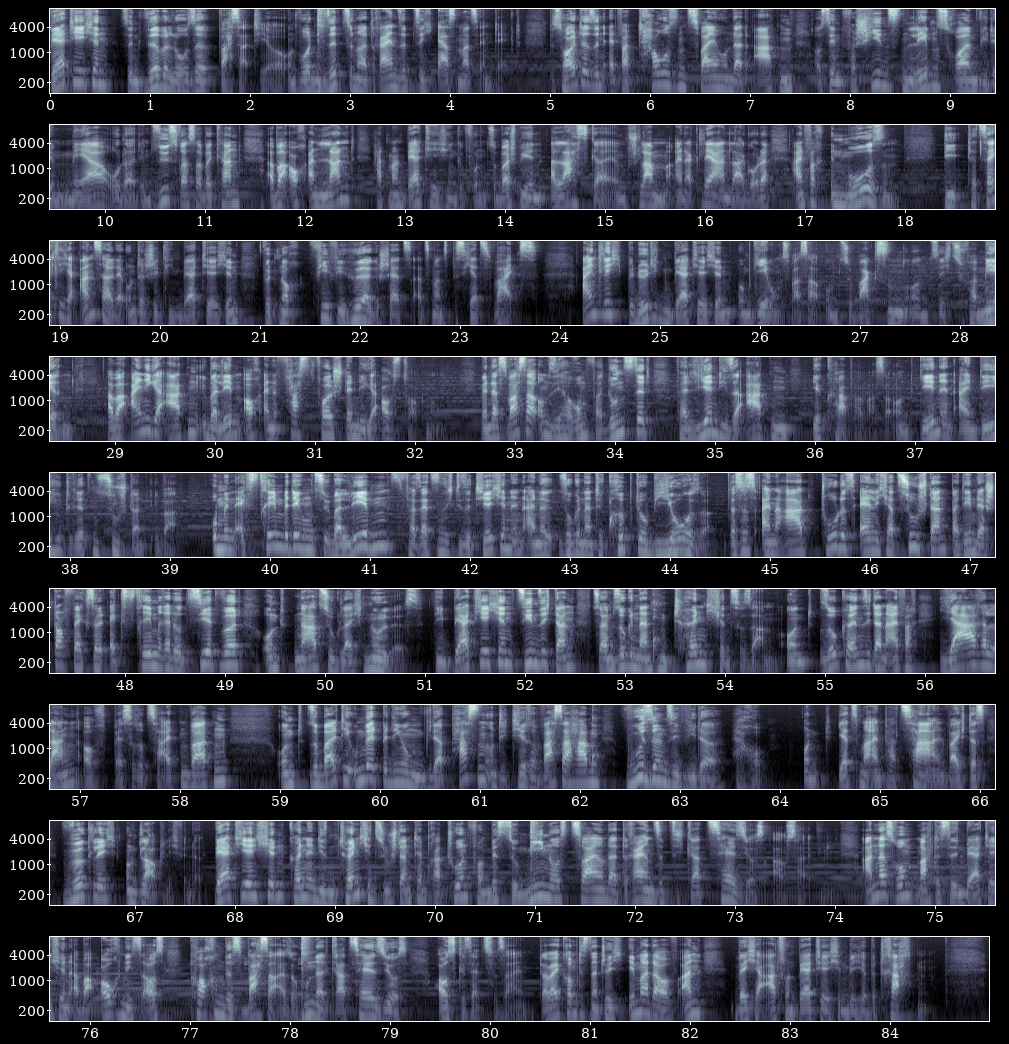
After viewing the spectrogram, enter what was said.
Bärtierchen sind wirbellose Wassertiere und wurden 1773 erstmals entdeckt. Bis heute sind etwa 1200 Arten aus den verschiedensten Lebensräumen wie dem Meer oder dem Süßwasser bekannt, aber auch an Land hat man Bärtierchen gefunden, zum Beispiel in Alaska im Schlamm einer Kläranlage oder einfach in Moosen. Die tatsächliche Anzahl der unterschiedlichen Bärtierchen wird noch viel, viel höher geschätzt, als man es bis jetzt weiß. Eigentlich benötigen Bärtierchen Umgebungswasser, um zu wachsen und sich zu vermehren. Aber einige Arten überleben auch eine fast vollständige Austrocknung. Wenn das Wasser um sie herum verdunstet, verlieren diese Arten ihr Körperwasser und gehen in einen dehydrierten Zustand über. Um in extremen Bedingungen zu überleben, versetzen sich diese Tierchen in eine sogenannte Kryptobiose. Das ist eine Art todesähnlicher Zustand, bei dem der Stoffwechsel extrem reduziert wird und nahezu gleich Null ist. Die Bärtierchen ziehen sich dann zu einem sogenannten Tönnchen zusammen und so können sie dann einfach jahrelang auf bessere Zeiten warten und sobald die Umweltbedingungen wieder passen und die Tiere Wasser haben, wuseln sie wieder herum. Und jetzt mal ein paar Zahlen, weil ich das wirklich unglaublich finde. Bärtierchen können in diesem Tönchenzustand Temperaturen von bis zu minus 273 Grad Celsius aushalten. Andersrum macht es den Bärtierchen aber auch nichts aus, kochendes Wasser, also 100 Grad Celsius, ausgesetzt zu sein. Dabei kommt es natürlich immer darauf an, welche Art von Bärtierchen wir hier betrachten.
